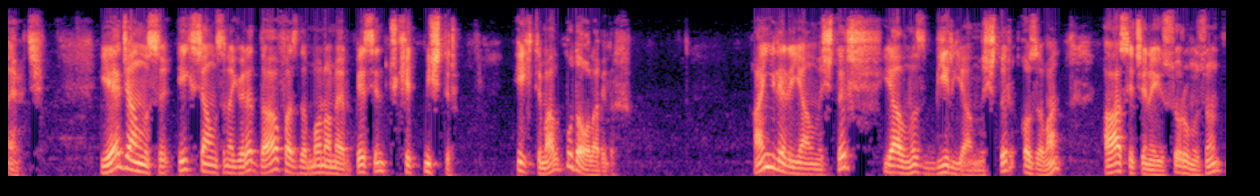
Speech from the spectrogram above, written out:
Evet. Y canlısı X canlısına göre daha fazla monomer besin tüketmiştir. İhtimal bu da olabilir. Hangileri yanlıştır? Yalnız bir yanlıştır. O zaman A seçeneği sorumuzun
